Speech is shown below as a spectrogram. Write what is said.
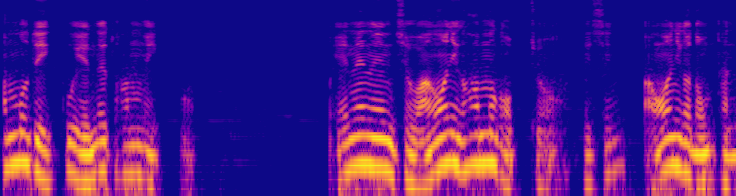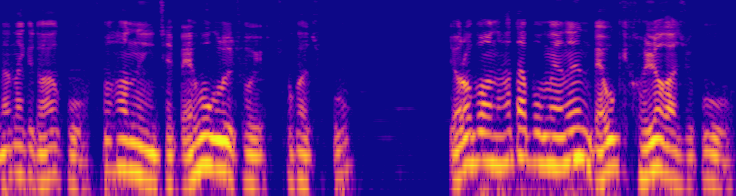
환무도 있고 얘네도 환무 있고 얘네는 이제 왕원이가 환무가 없죠 대신 왕원이가 너무 단단하기도 하고 초선은 이제 매혹을 줘, 줘가지고 여러 번 하다 보면은 매혹이 걸려가지고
